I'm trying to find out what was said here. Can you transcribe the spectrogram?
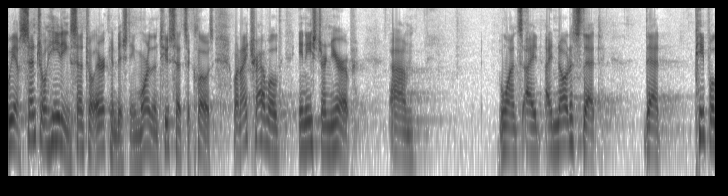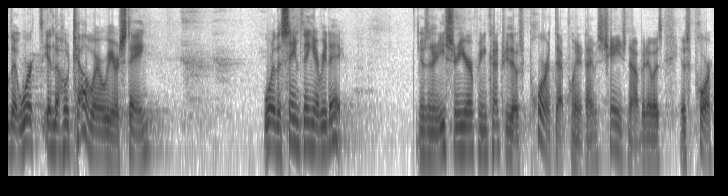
We have central heating, central air conditioning, more than two sets of clothes. When I traveled in Eastern Europe um, once, I, I noticed that, that people that worked in the hotel where we were staying wore the same thing every day. It was in an Eastern European country that was poor at that point in time. It's changed now, but it was, it was poor.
